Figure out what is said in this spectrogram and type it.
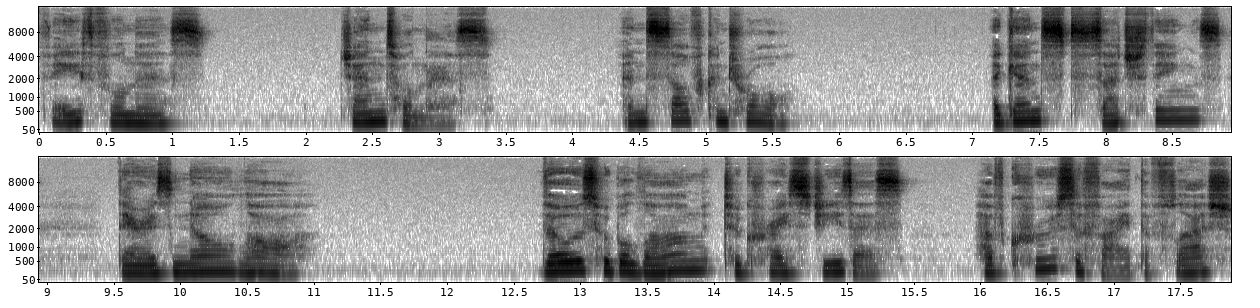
faithfulness, gentleness, and self control. Against such things there is no law. Those who belong to Christ Jesus have crucified the flesh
